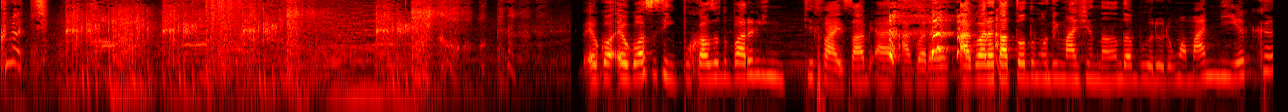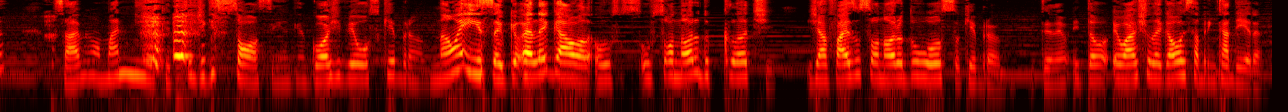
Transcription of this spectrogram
Knut! Eu, eu gosto assim, por causa do barulhinho que faz, sabe? Ah, agora, agora tá todo mundo imaginando a Bururu uma maníaca sabe? Uma maníaca, tipo de só, assim, gosto de ver osso quebrando. Não é isso, é, é legal, o, o sonoro do clutch já faz o sonoro do osso quebrando, entendeu? Então eu acho legal essa brincadeira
